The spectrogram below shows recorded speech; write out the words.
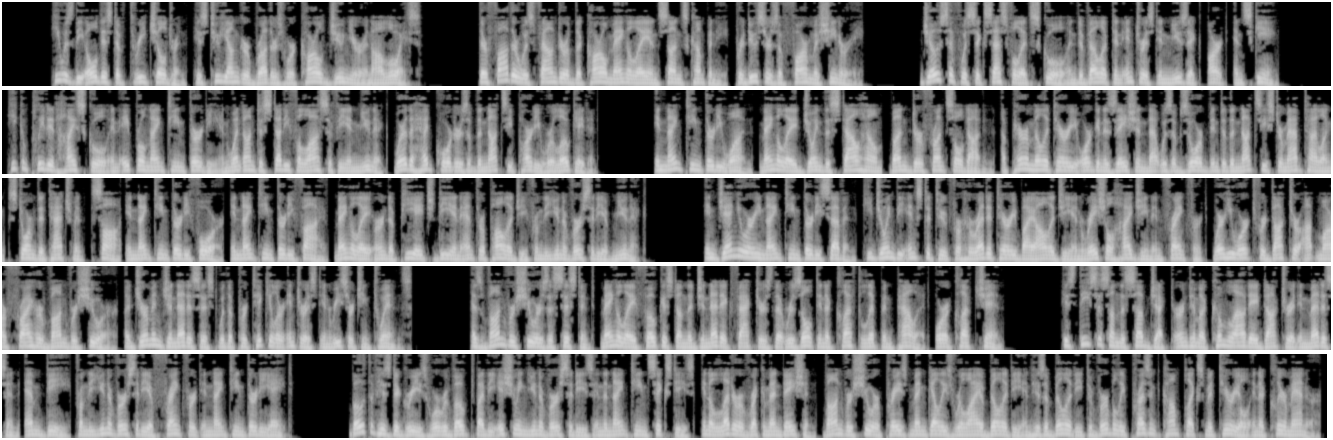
He was the oldest of three children, his two younger brothers were Karl Jr. and Alois. Their father was founder of the Karl Mengele and Sons Company, producers of farm machinery. Joseph was successful at school and developed an interest in music, art, and skiing. He completed high school in April 1930 and went on to study philosophy in Munich, where the headquarters of the Nazi Party were located. In 1931, Mengele joined the Stahlhelm, Bund der Frontsoldaten, a paramilitary organization that was absorbed into the Nazi Sturmabteilung Storm Detachment, SA in 1934. In 1935, Mengele earned a PhD in anthropology from the University of Munich. In January 1937, he joined the Institute for Hereditary Biology and Racial Hygiene in Frankfurt, where he worked for Dr. Ottmar Freiherr von Verschuer, a German geneticist with a particular interest in researching twins. As von Verschuer's assistant, Mengele focused on the genetic factors that result in a cleft lip and palate, or a cleft chin. His thesis on the subject earned him a cum laude doctorate in medicine MD from the University of Frankfurt in 1938. Both of his degrees were revoked by the issuing universities in the 1960s. In a letter of recommendation, von Verschuer praised Mengele's reliability and his ability to verbally present complex material in a clear manner.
